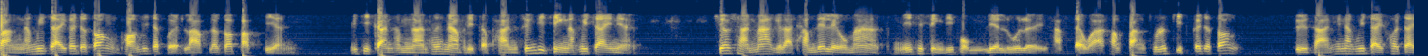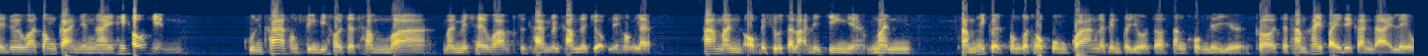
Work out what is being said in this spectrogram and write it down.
ฝั่งนักวิจัยก็จะต้องพร้อมที่จะเปิดรับ แล้วก็ปรับเปลี่ยนวิธีการทำงานพัฒนาผลิตภัณฑ์ ซึ่งที่จริงนักวิจัยเนี่ย เชี่ยวชาญมากอยู่แล้วทำได้เร็วมาก นี่คือสิ่งที่ผมเรียนรู้เลยครับ แต่ว่าทางฝั่งธุรกิจก็จะต้องสื่อสารให้นักวิจัยเข้าใจด้วยว่าต้องการยังไง ให้เขาเห็นคุณค่าของสิ่งที่เขาจะทำว่ามันไม่ใช่ว่าสุดท้ายมันทำแล้วจบในห้องแลบถ้ามันออกไปสู่ตลาดได้จริง เนี่ย มันทำให้เกิดผลกระทบวงกว้าง และเป็นประโยชน์ต่อสังคมได้เยอะ ก็จะทำให้ไปด้วยกันได้เร็ว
